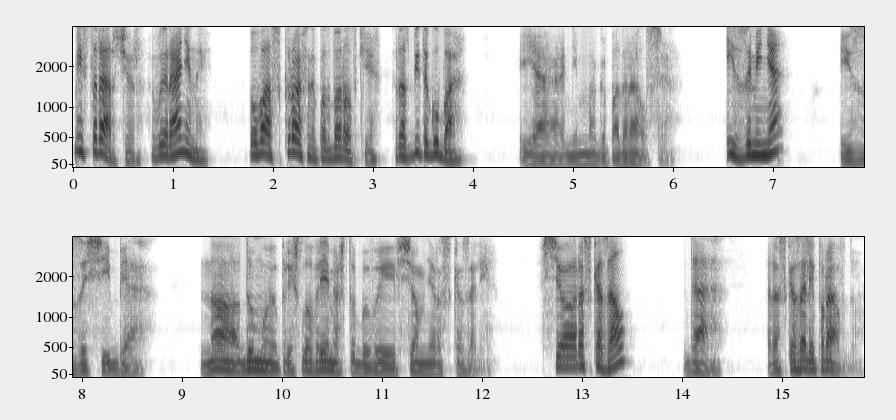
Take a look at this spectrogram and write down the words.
«Мистер Арчер, вы ранены? У вас кровь на подбородке, разбита губа». Я немного подрался. «Из-за меня?» «Из-за себя. Но, думаю, пришло время, чтобы вы все мне рассказали». «Все рассказал?» «Да. Рассказали правду.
